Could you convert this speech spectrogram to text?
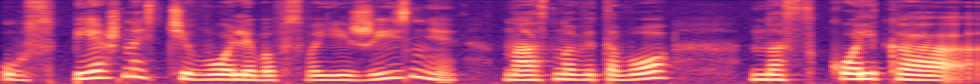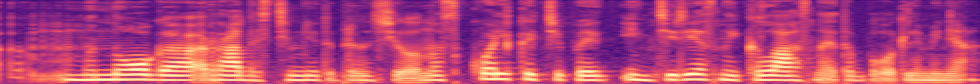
успешность чего-либо в своей жизни на основе того, насколько много радости мне это приносило, насколько, типа, интересно и классно это было для меня.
